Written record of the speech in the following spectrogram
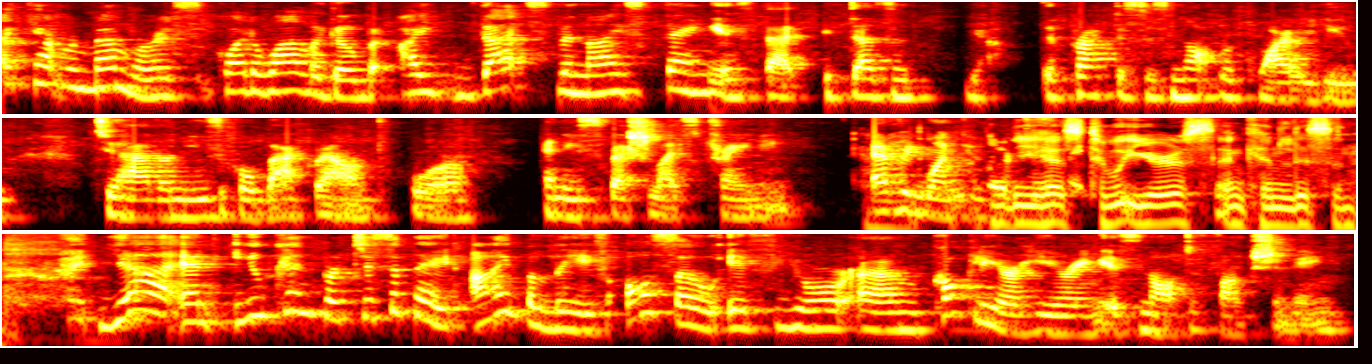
I can't remember. It's quite a while ago, but I that's the nice thing is that it doesn't. Yeah, the practice does not require you to have a musical background or any specialized training. Everyone can. Everybody has two ears and can listen. Yeah, and you can participate. I believe also if your um, cochlear hearing is not functioning.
